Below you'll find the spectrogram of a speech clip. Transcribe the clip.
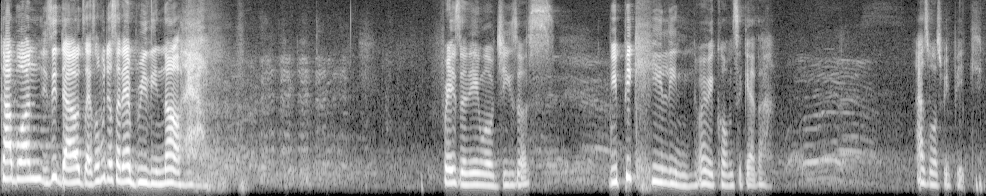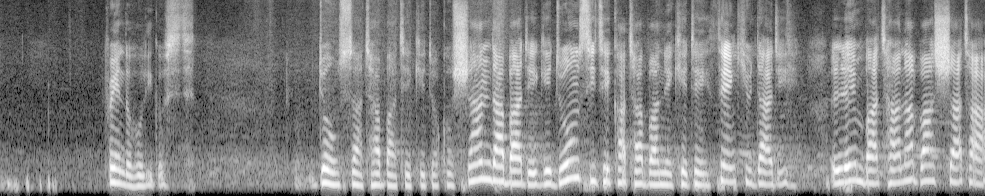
carbon, is it dioxide? Someone just started breathing now. Praise the name of Jesus. We pick healing when we come together. That's what we pick. Pray in the Holy Ghost. Don't shanda don't Thank you, Daddy. Limbatana bashata.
